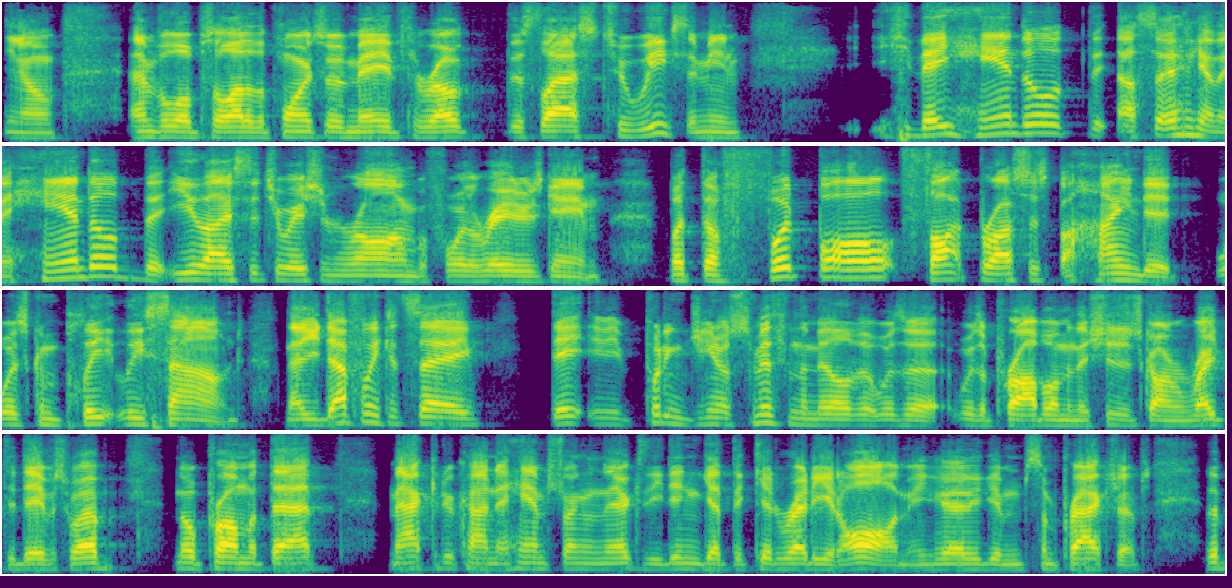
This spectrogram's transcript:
you know envelopes a lot of the points we've made throughout this last two weeks. I mean, they handled the, I'll say it again, they handled the Eli situation wrong before the Raiders game, but the football thought process behind it was completely sound. Now you definitely could say they, putting Geno Smith in the middle of it was a was a problem, and they should have just gone right to Davis Webb. No problem with that. McAdoo kind of hamstrung him there because he didn't get the kid ready at all. I mean, you got to give him some practice reps. The,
